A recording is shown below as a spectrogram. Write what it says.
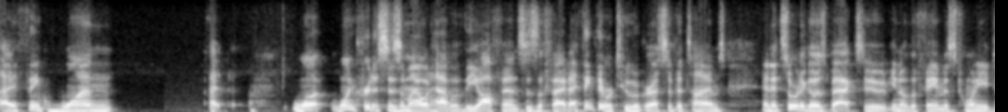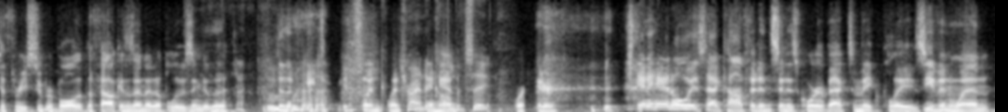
I think one, I, one one criticism I would have of the offense is the fact I think they were too aggressive at times, and it sort of goes back to you know the famous twenty to three Super Bowl that the Falcons ended up losing to the to the Patriots when, when trying to compensate. Shanahan always had confidence in his quarterback to make plays, even when.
